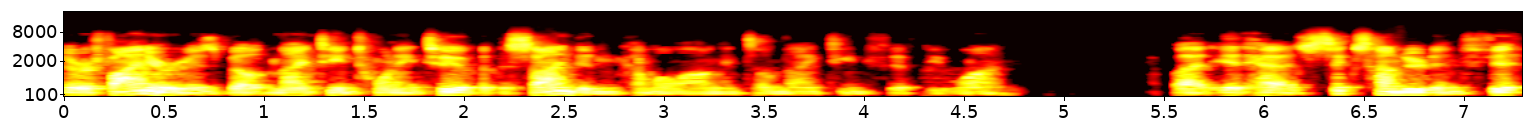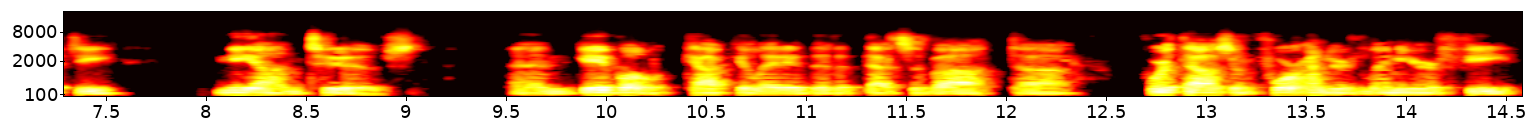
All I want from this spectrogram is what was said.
the refinery was built in 1922, but the sign didn't come along until 1951. But it has 650 neon tubes, and Gable calculated that that's about uh, 4,400 linear feet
